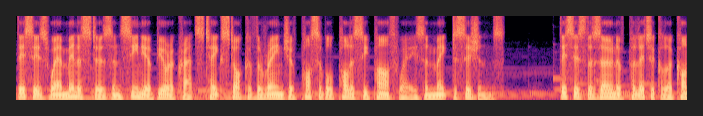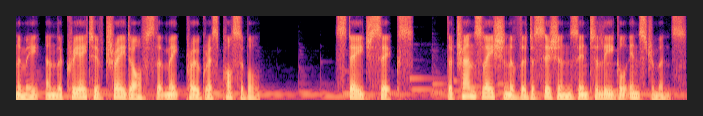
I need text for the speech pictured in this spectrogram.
This is where ministers and senior bureaucrats take stock of the range of possible policy pathways and make decisions. This is the zone of political economy, and the creative trade-offs that make progress possible. Stage 6. The translation of the decisions into legal instruments.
